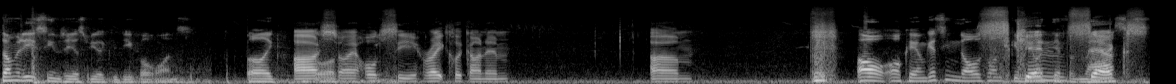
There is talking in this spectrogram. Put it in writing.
Some of these seem to just be like the default ones. But like Uh, so I hold C, right click on him. Um, Oh, okay. I'm guessing those ones give you like skin different 6. masks.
